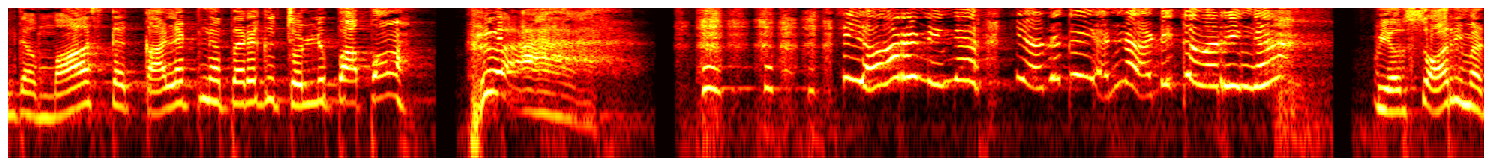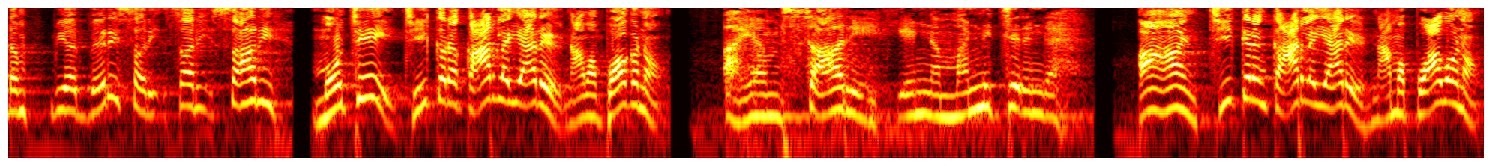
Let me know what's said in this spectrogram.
இந்த மாஸ்க கலட்டின பிறகு சொல்லு பாப்போம். We are sorry madam we are very sorry sorry sorry மோச்சி சீக்கிரம் கார்ல யாரு நாம போகணும். ஐ அம் சாரி என்ன மன்னிச்சிருங்க. ஆ ஆ, சீக்கிரம் கார்ல யாரு நாம போகணும்.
